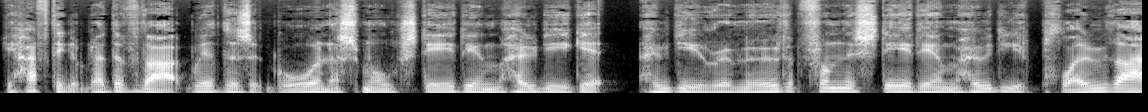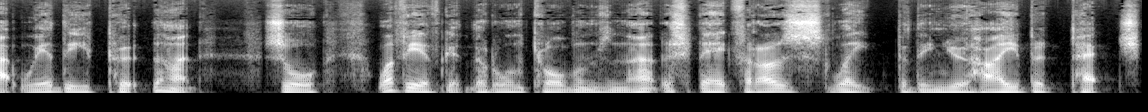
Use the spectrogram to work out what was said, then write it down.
You have to get rid of that. Where does it go in a small stadium? How do you get how do you remove it from the stadium? How do you plough that? Where do you put that? So Livy have got their own problems in that respect. For us, like with the new hybrid pitch,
